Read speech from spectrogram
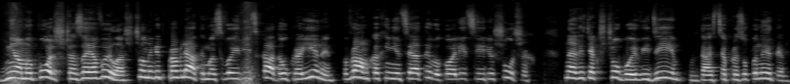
Днями Польща заявила, що не відправлятиме свої війська до України в рамках ініціативи коаліції рішучих, навіть якщо бойові дії вдасться призупинити.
